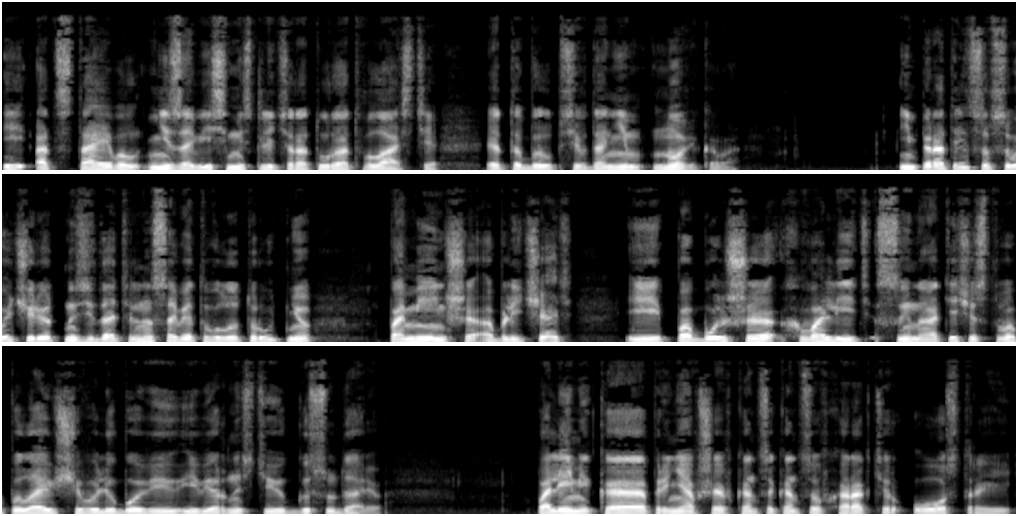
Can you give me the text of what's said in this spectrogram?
и отстаивал независимость литературы от власти. Это был псевдоним Новикова. Императрица в свой черед назидательно советовала Трутню поменьше обличать и побольше хвалить сына Отечества, пылающего любовью и верностью к государю. Полемика, принявшая в конце концов характер острый,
